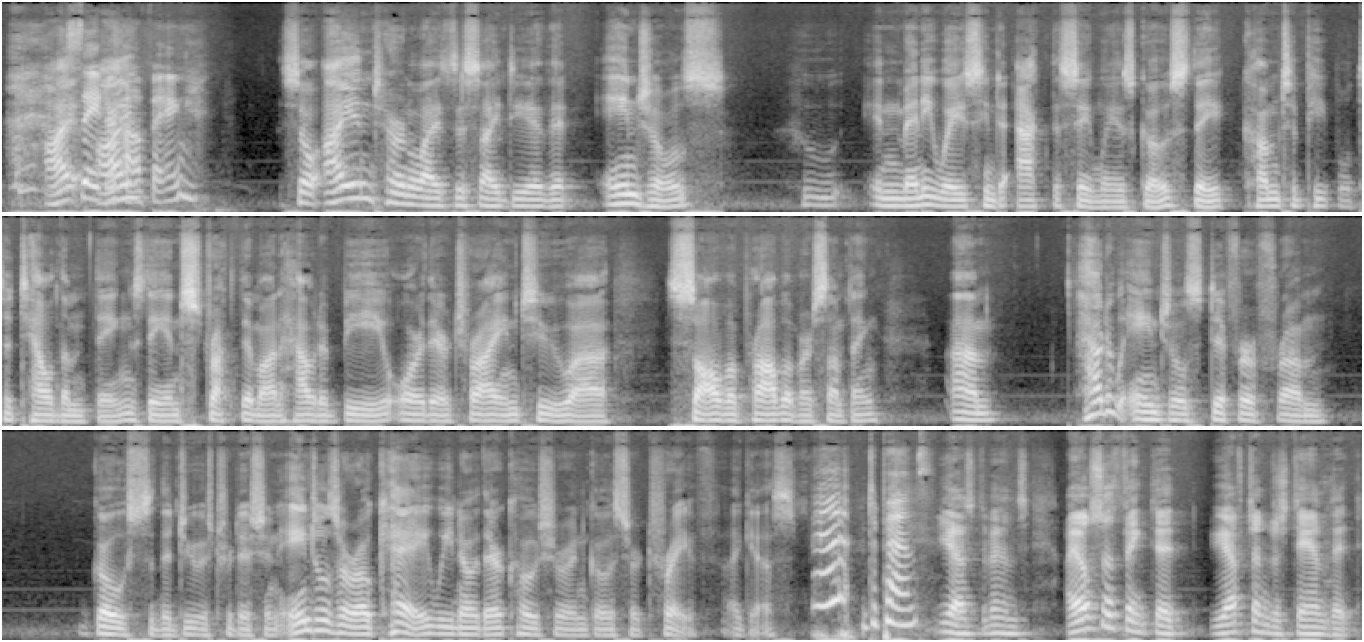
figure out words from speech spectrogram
I, Seder I- hopping. So I internalized this idea that angels, who in many ways seem to act the same way as ghosts, they come to people to tell them things, they instruct them on how to be, or they're trying to uh, solve a problem or something. Um, how do angels differ from ghosts in the Jewish tradition? Angels are okay. We know they're kosher, and ghosts are treif, I guess. Depends. Yes, depends. I also think that you have to understand that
